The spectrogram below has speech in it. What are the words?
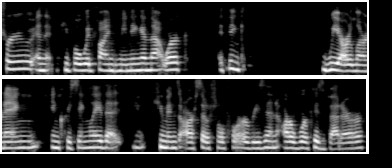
true and that people would find meaning in that work. I think we are learning increasingly that humans are social for a reason. Our work is better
